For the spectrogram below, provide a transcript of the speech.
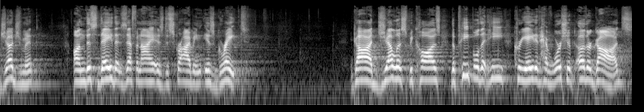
judgment on this day that Zephaniah is describing is great. God jealous because the people that he created have worshiped other gods.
